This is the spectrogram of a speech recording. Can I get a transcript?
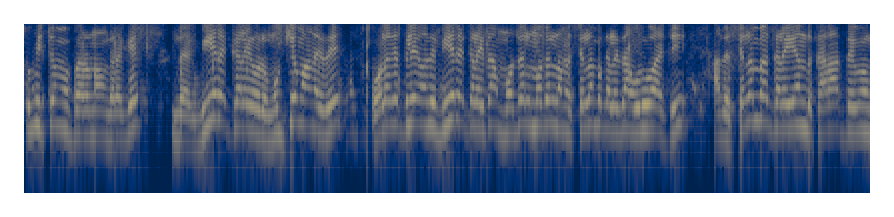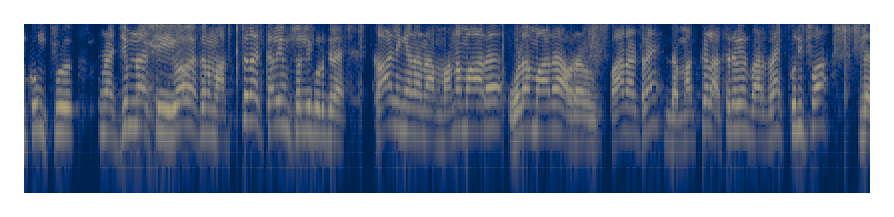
சுவிச்சமும் பெறணுங்கிறதுக்கு இந்த வீரக்கலை ஒரு முக்கியமானது. உலகத்திலே வந்து வீரக்கலை தான் முதல் முதல் நம்ம சிலம்பக்கலை தான் உருவாச்சு. அந்த சிலம்பக்கலையும் இந்த கராத்தேவும் குங்ஃபு ஜிம்னாஸ்டி யோகாசனம் அத்தனை கலையும் சொல்லி கொடுக்குற காளிங்கனை நான் மனமாற உளமாற அவரை பாராட்டுறேன். இந்த மக்கள் அத்தனை பேரும் பாராட்டுறேன். குறிப்பாக இந்த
